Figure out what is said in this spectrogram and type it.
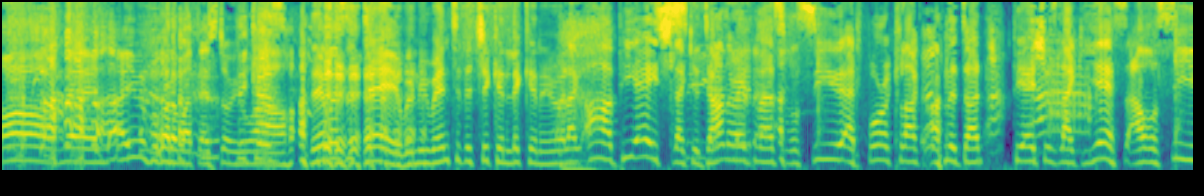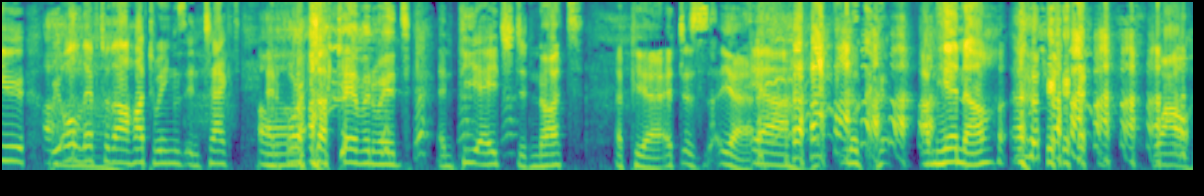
Oh man, I even forgot about that story. Because wow. there was a day when we went to the Chicken Licken and we were like, ah, PH, like See you're you down the road from us. We'll see you at four o'clock on the dot. PH was like, yes, I will see you. We all left with our hot wings intact and four o'clock came and went and PH did not appear. It was, yeah. Yeah. Look, I'm here now. wow.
